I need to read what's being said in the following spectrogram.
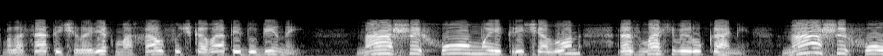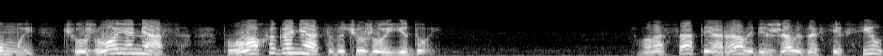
Волосатый человек махал сучковатой дубиной. «Наши хумы!» — кричал он, размахивая руками. «Наши хумы! Чужое мясо! Плохо гоняться за чужой едой!» Волосатый орал и бежал изо всех сил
